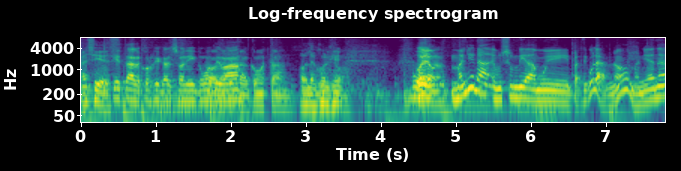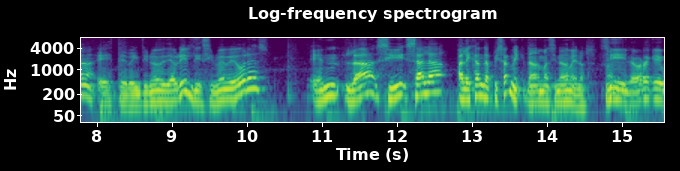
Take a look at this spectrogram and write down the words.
Así es. ¿Qué tal, Jorge Calzoni? ¿Cómo te va? ¿Qué tal? ¿Cómo están? Hola, Jorge. Bueno, mañana es un día muy particular, ¿no? Mañana, este 29 de abril, 19 horas, en la sí, sala Alejandra Pizarnik, nada más y nada menos. Sí, la verdad que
